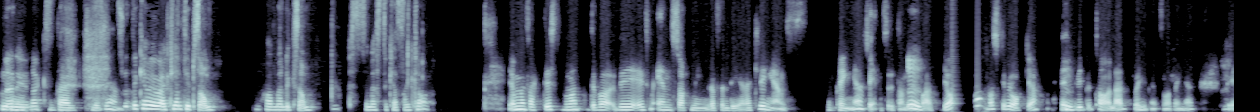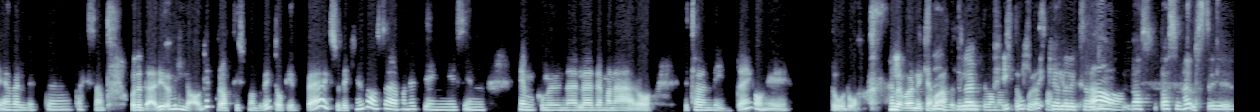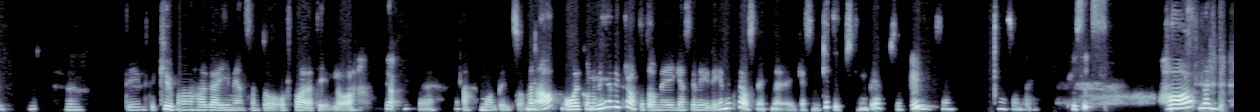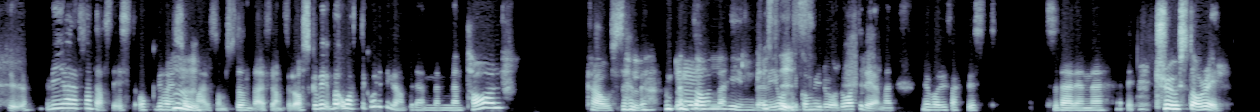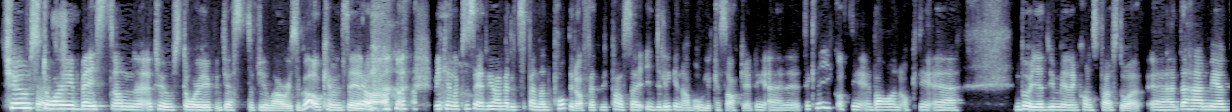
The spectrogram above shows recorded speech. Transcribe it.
när det är dags. Mm, verkligen. Så det kan vi verkligen tipsa om. Har man liksom semesterkassan klar. Ja men faktiskt, det, var, det är liksom en sak mindre att fundera kring ens om pengar finns. Utan det är mm. bara att ja, vad ska vi åka? Mm. Vi betalar för gemensamma pengar. Det är väldigt eh, tacksamt. Och det där är överlag ett bra tips. Man behöver inte åka iväg. Så det kan ju vara så här, man är ett gäng i sin hemkommun eller där man är och vi tar en middag en gång i då och då. eller vad det nu kan vara. Alltså, eller en picknick eller liksom, ja. vad, vad som helst. Det är, det är lite kul. Man har det där gemensamt att spara till. Och, Ja. Eh, ja, målbild så. Men ja, och ekonomi har vi pratat om i ganska nyligen i ett avsnitt med ganska mycket tips kring det. Så, mm. så, en sån grej. Precis. Ja, men du, vi har haft fantastiskt och vi har en mm. sommar som stundar framför oss. Ska vi bara återgå lite grann till det här med mental kaos eller mentala hinder? Precis. Vi återkommer ju då och då till det, men nu var det faktiskt sådär en uh, true story. True story based on a true story just a few hours ago kan vi säga. Ja. vi kan också säga att vi har en väldigt spännande podd idag för att vi pausar ideligen av olika saker. Det är teknik och det är barn och det är började ju med en konstpaus då. Eh, det här med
